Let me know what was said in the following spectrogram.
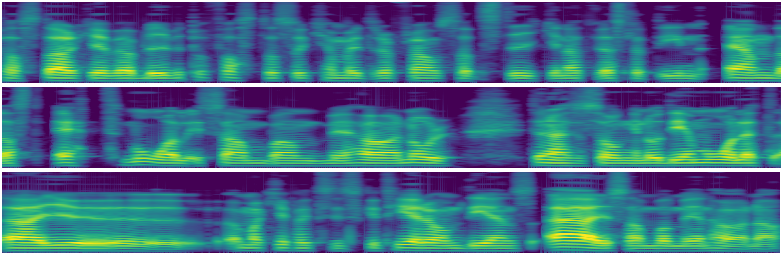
pass starka vi har blivit på fasta så kan man ju dra fram statistiken att vi har släppt in endast ett mål i samband med hörnor den här säsongen och det målet är ju, man kan faktiskt diskutera om det ens är i samband med en hörna.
